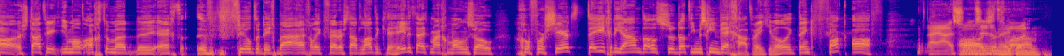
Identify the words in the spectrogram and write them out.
Oh, er staat hier iemand achter me die echt veel te dichtbij eigenlijk verder staat. Laat ik de hele tijd maar gewoon zo geforceerd tegen die aan zodat hij misschien weggaat, weet je wel. Ik denk, fuck off. Nou ja, soms Oh, is ik het gewoon. aan.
